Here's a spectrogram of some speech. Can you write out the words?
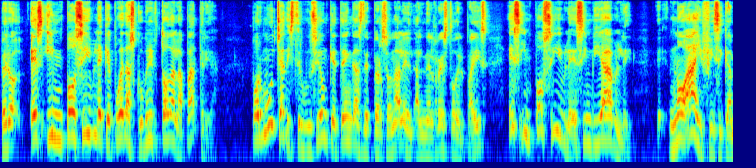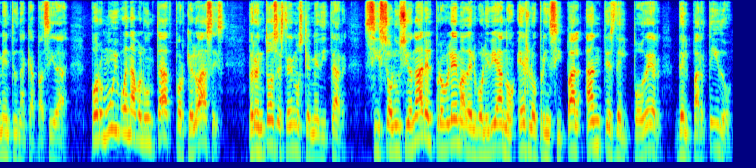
Pero es imposible que puedas cubrir toda la patria. Por mucha distribución que tengas de personal en el resto del país, es imposible, es inviable. Eh, no hay físicamente una capacidad. Por muy buena voluntad, porque lo haces. Pero entonces tenemos que meditar. Si solucionar el problema del boliviano es lo principal antes del poder del partido,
